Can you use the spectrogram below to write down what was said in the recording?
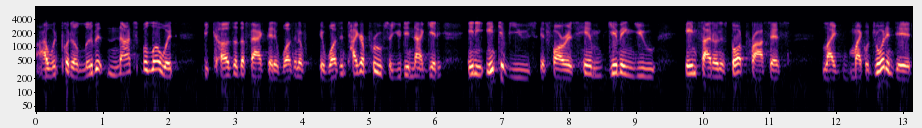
I would put a little bit notch below it because of the fact that it wasn't a, it wasn't Tiger proof, so you did not get any interviews as far as him giving you insight on his thought process like Michael Jordan did.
